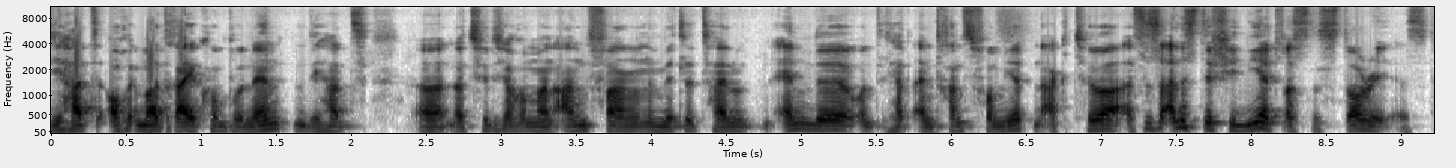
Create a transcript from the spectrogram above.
Die hat auch immer drei Komponenten. Die hat äh, natürlich auch immer einen Anfang, einen Mittelteil und ein Ende und die hat einen transformierten Akteur. Es ist alles definiert, was eine Story ist.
